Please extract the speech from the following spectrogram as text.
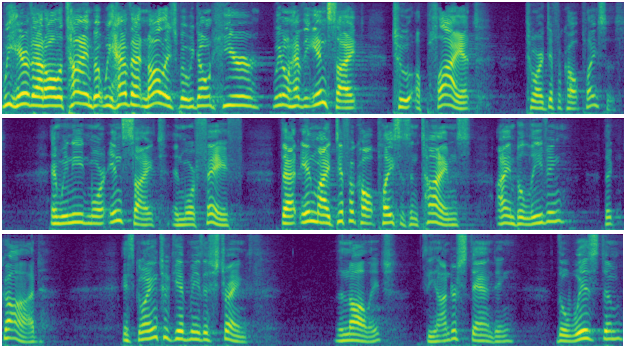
we hear that all the time, but we have that knowledge, but we don't hear, we don't have the insight to apply it to our difficult places. And we need more insight and more faith that in my difficult places and times, I am believing that God is going to give me the strength, the knowledge, the understanding, the wisdom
